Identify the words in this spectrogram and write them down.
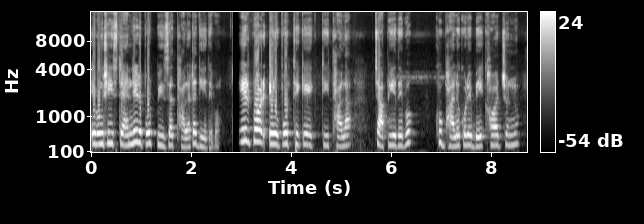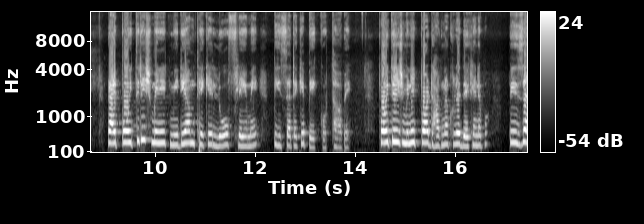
এবং সেই স্ট্যান্ডের ওপর পিৎজার থালাটা দিয়ে দেব। এরপর এর ওপর থেকে একটি থালা চাপিয়ে দেব খুব ভালো করে বেক হওয়ার জন্য। প্রায় পঁয়ত্রিশ মিনিট মিডিয়াম থেকে লো ফ্লেমে পিৎজাটাকে বেক করতে হবে। পঁয়ত্রিশ মিনিট পর ঢাকনা খুলে দেখে নেব। পিৎজা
